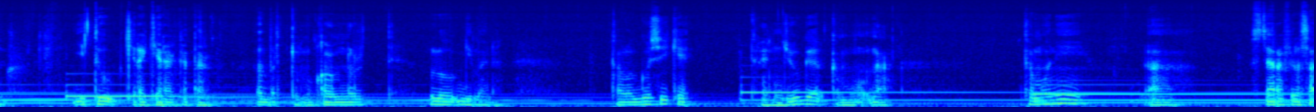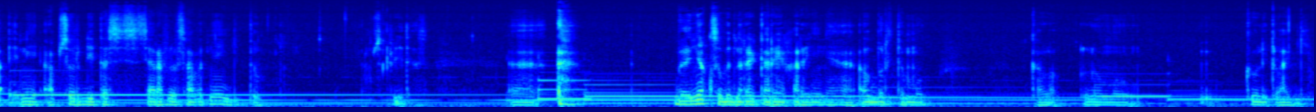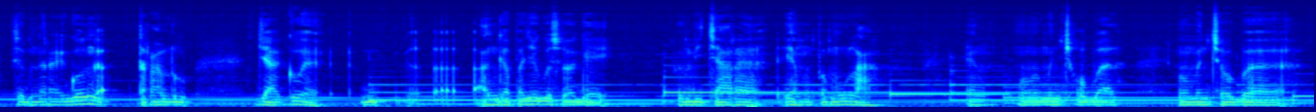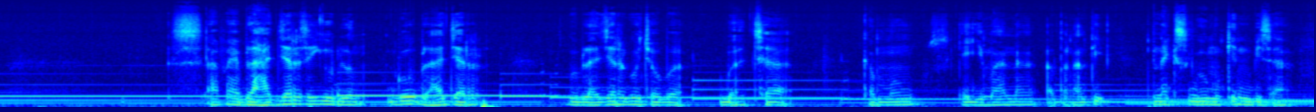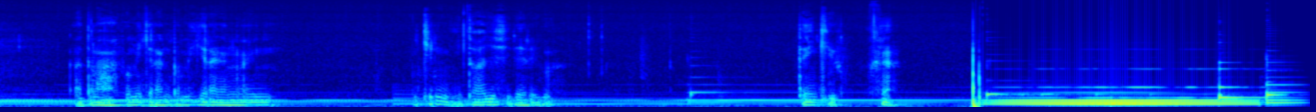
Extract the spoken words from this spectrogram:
itu kira-kira kata Albert kamu kalau menurut lo gimana? Kalau gue sih kayak keren juga kamu nah kamu nih uh, secara filsafat ini absurditas secara filsafatnya gitu. Absurditas. Uh, banyak sebenarnya karya-karyanya Albert Camus. Kalau lo mau kulik lagi sebenarnya gue nggak terlalu jago ya. Anggap aja gue sebagai pembicara yang pemula yang mau mencoba mau mencoba apa ya belajar sih gue bilang gue belajar. Gue belajar gue coba baca kamu kayak gimana atau nanti next gue mungkin bisa atau pemikiran-pemikiran yang lain. Mungkin itu aja sih dari gue thank you.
